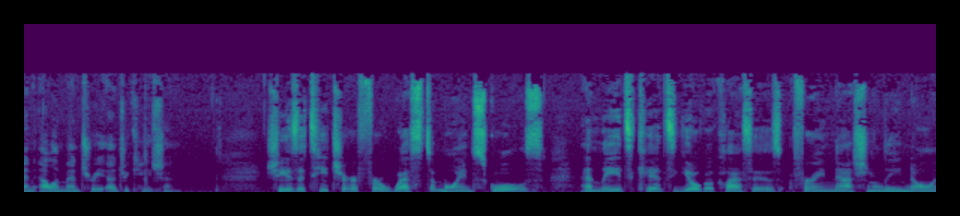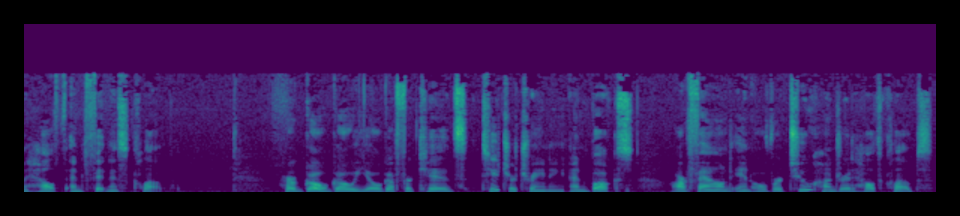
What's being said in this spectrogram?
and elementary education. She is a teacher for West Des Moines schools and leads kids' yoga classes for a nationally known health and fitness club. Her Go Go Yoga for Kids teacher training and books are found in over 200 health clubs,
